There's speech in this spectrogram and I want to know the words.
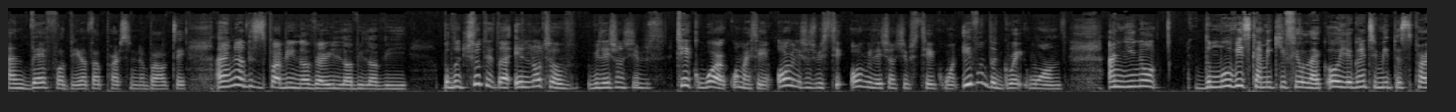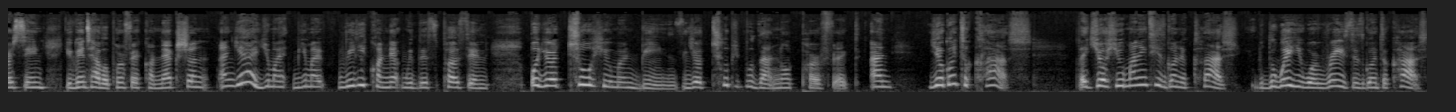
and there for the other person about it. And I know this is probably not very lovey lovey, but the truth is that a lot of relationships take work. What am I saying? All relationships take all relationships take one, even the great ones. And you know, the movies can make you feel like oh you're going to meet this person you're going to have a perfect connection and yeah you might you might really connect with this person but you're two human beings you're two people that are not perfect and you're going to clash like your humanity is going to clash the way you were raised is going to clash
